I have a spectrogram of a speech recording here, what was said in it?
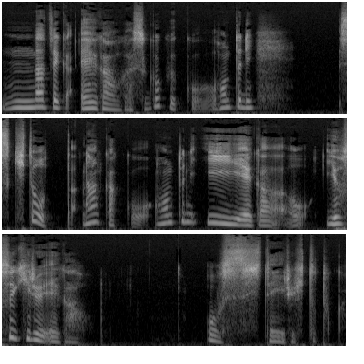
なぜか笑顔がすごくこう本当に透き通ったなんかこう本当にいい笑顔良すぎる笑顔をしている人とか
